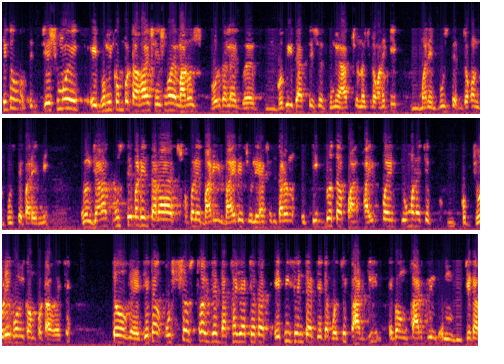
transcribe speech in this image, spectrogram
কিন্তু যে সময় এই ভূমিকম্পটা হয়, সেই সময় মানুষ ভোরবেলায় গভীর রাত্রে সে ঘুমে আচ্ছন্ন ছিল। অনেকেই মানে বুঝতে, যখন বুঝতে পারেননি। এবং যারা বুঝতে পারেন, তারা সকলে বাড়ির বাইরে চলে আসেন। কারণ তীব্রতা ফাইভ পয়েন্ট টু মানে হচ্ছে খুব জোরে ভূমিকম্পটা হয়েছে। তো যেটা উৎসস্থল যে দেখা যাচ্ছে, অর্থাৎ এপি সেন্টার যেটা বলছে, কার্গিল এবং কার্গিল যেটা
